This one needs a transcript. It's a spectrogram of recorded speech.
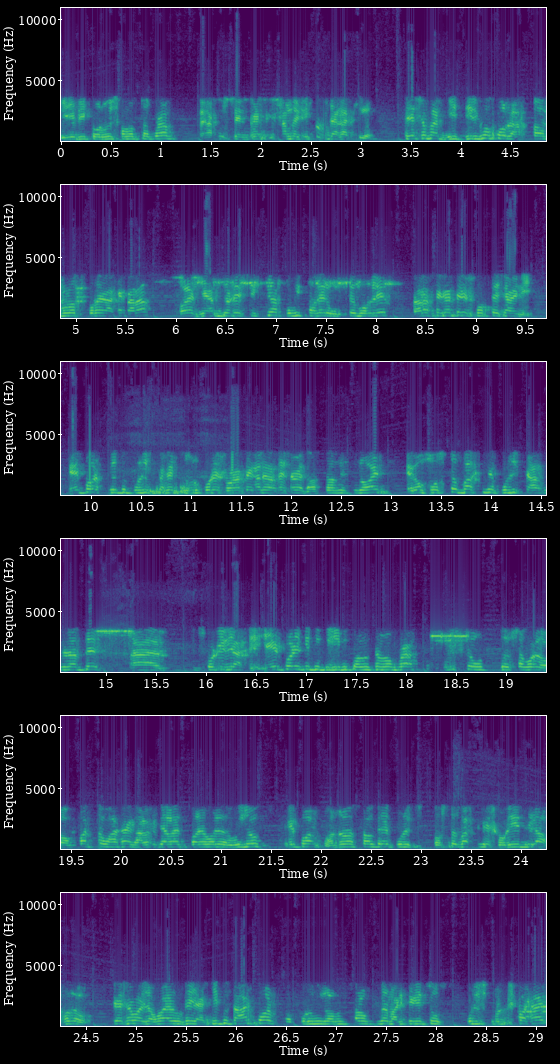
বিজেপি কর্মী সমর্থকরা ব্যারাকপুর সামনে বিক্ষোভ দেখাচ্ছিল। সে সময় দীর্ঘক্ষণ রাস্তা অবরোধ করে রাখে তারা। ফলে জ্যামজটের সৃষ্টি হয় পুলিশ তাদের উঠতে বললে তারা সেখান থেকে সরতে চায়নি। এরপর কিন্তু পুলিশ তাকে জোর করে সরাতে গেলে তাদের সঙ্গে ধস্তাধস্তি শুরু হয় এবং প্রস্তাব বাক্সে পুলিশ ট্রান্সমিটারদের সরিয়ে রাখে এরপরে কিন্তু বিজেপি কর্মীসেবকরা পুলিশকে উদ্দেশ্য করে অকথ্য ভাষায় গালাজ গালাজ করে বলে অভিযোগ। এরপর ঘটনাস্থল থেকে পুলিশ প্রস্তাব বাক্সকে সরিয়ে দেওয়া হলো। সে সময় জমায়েত উঠে যায়। কিন্তু তারপর কর্মী কর্মচারকদের বাড়িতে কিন্তু পুলিশ নোটিশ পাঠায়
